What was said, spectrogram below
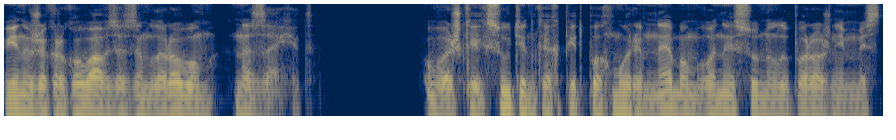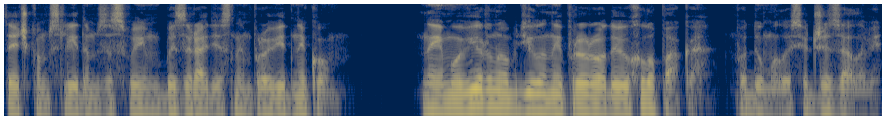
Він уже крокував за землеробом на захід. У важких сутінках під похмурим небом вони сунули порожнім містечком слідом за своїм безрадісним провідником. Неймовірно обділений природою хлопака, подумалося Джезалові,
